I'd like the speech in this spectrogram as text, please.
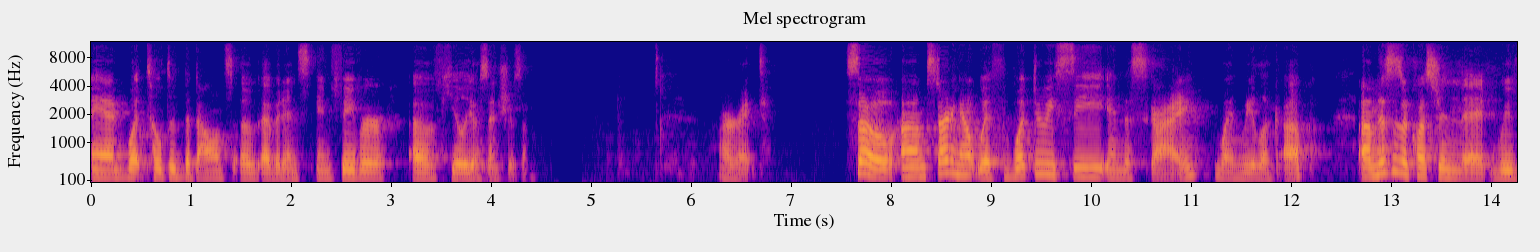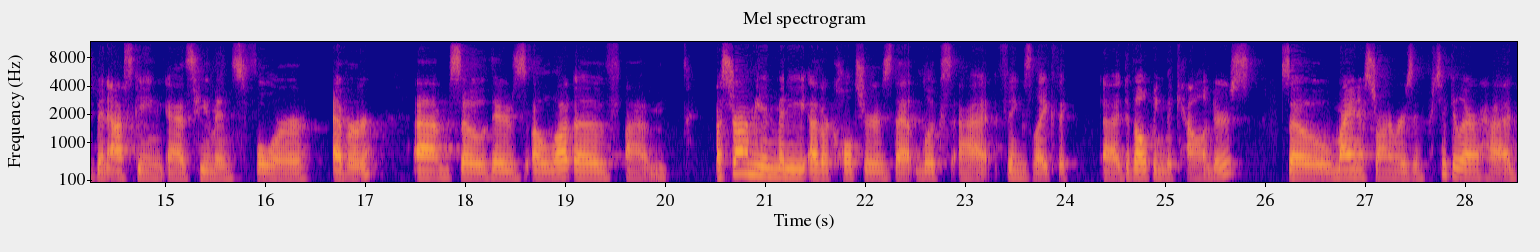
and what tilted the balance of evidence in favor of heliocentrism. All right. So um, starting out with what do we see in the sky when we look up? Um, this is a question that we've been asking as humans forever. Um, so there's a lot of um, astronomy in many other cultures that looks at things like the uh, developing the calendars. So Mayan astronomers in particular had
